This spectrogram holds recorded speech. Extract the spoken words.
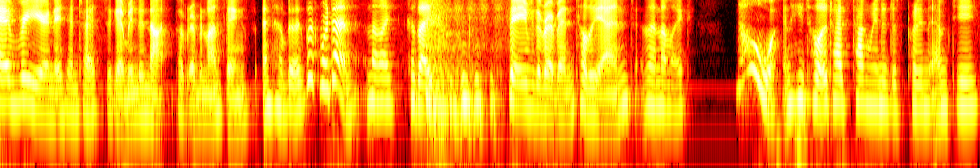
Every year, Nathan tries to get me to not put ribbon on things. And he'll be like, look, we're done. And I'm like, because I save the ribbon till the end. And then I'm like, no. And he totally tries to talk me into just putting the empty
